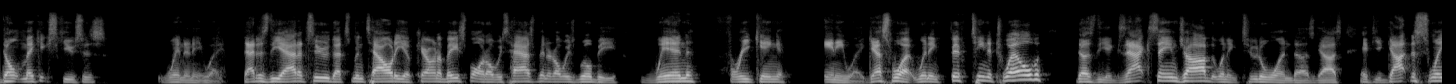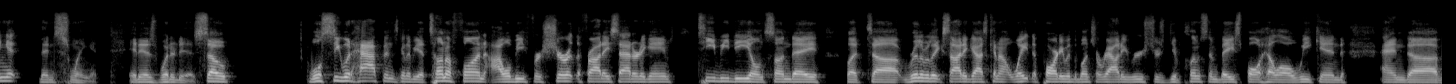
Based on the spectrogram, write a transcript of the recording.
don't make excuses. Win anyway. That is the attitude. That's mentality of Carolina baseball. It always has been. It always will be. Win freaking anyway. Guess what? Winning 15 to 12 does the exact same job that winning two to one does, guys. If you got to swing it, then swing it. It is what it is. So We'll see what happens. Going to be a ton of fun. I will be for sure at the Friday, Saturday games, TBD on Sunday. But uh, really, really excited, guys. Cannot wait to party with a bunch of rowdy roosters, give Clemson baseball hell all weekend, and uh,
